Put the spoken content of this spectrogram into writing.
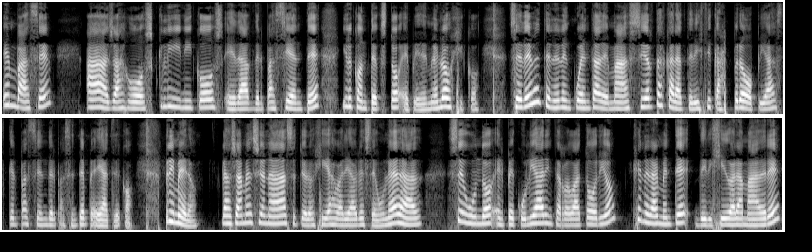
en base a hallazgos clínicos, edad del paciente y el contexto epidemiológico. Se deben tener en cuenta además ciertas características propias que el paciente, del paciente pediátrico. Primero, las ya mencionadas etiologías variables según la edad. Segundo, el peculiar interrogatorio, generalmente dirigido a la madre,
